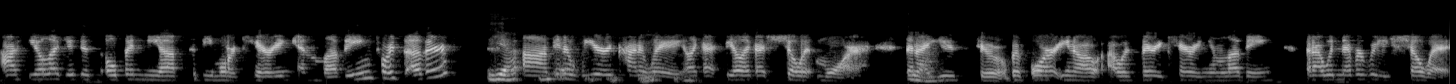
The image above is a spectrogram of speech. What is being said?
I feel like it just opened me up to be more caring and loving towards others. Yeah. Um, in a weird kind of way. Like I feel like I show it more than yeah. I used to before. You know, I was very caring and loving but I would never really show it.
